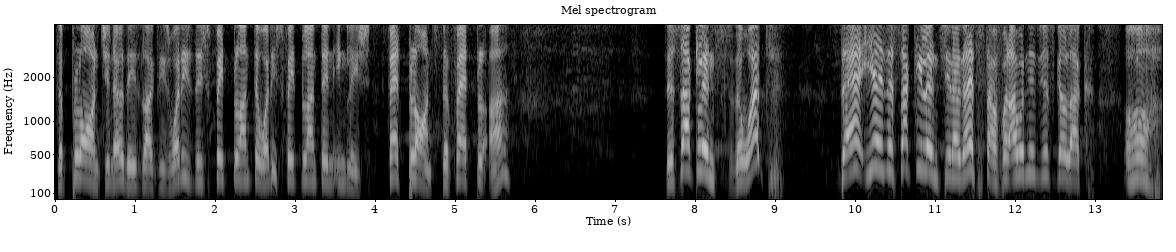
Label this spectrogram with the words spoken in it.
the plant. You know, there's like these, what is this fat planter? What is fat planter in English? Fat plants. The fat, pl- huh? The succulents. The what? That, yeah, the succulents, you know, that stuff. But I wouldn't just go like, oh,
